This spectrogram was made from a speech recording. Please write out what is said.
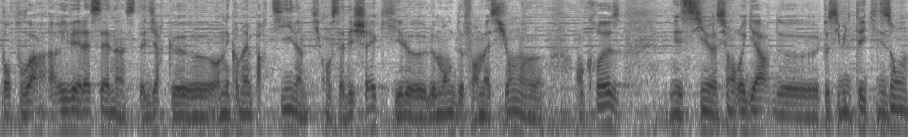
pour pouvoir arriver à la scène. C'est-à-dire qu'on est quand même parti d'un petit constat d'échec qui est le, manque de formation euh, en creuse. Mais si, on regarde les possibilités qu'ils ont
